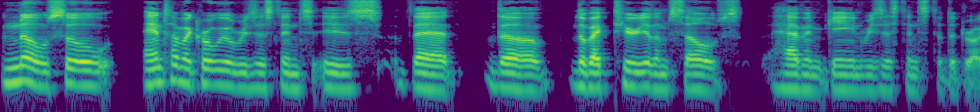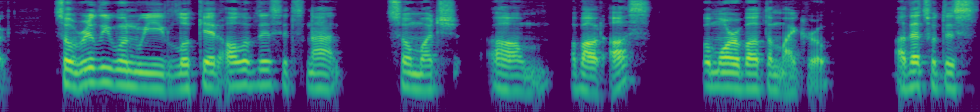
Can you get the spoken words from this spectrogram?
no. So antimicrobial resistance is that the the bacteria themselves haven't gained resistance to the drug. So really, when we look at all of this, it's not so much um, about us, but more about the microbe. Uh, that's what this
